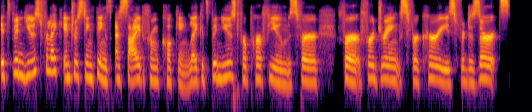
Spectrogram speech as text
it's been used for like interesting things aside from cooking like it's been used for perfumes for for for drinks for curries for desserts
